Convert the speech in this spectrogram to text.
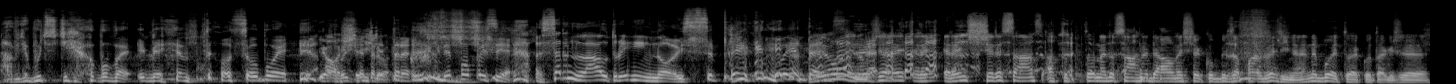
hlavně buď sticho, Bobe, i během toho souboje. Jo, A hodně šetro. šetr, kde popis je. A sudden loud ringing noise. Jo, jenomže ra- ra- range 60 a to, to nedosáhne dál než jakoby za pár dveří, ne? Nebo je to jako tak, že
